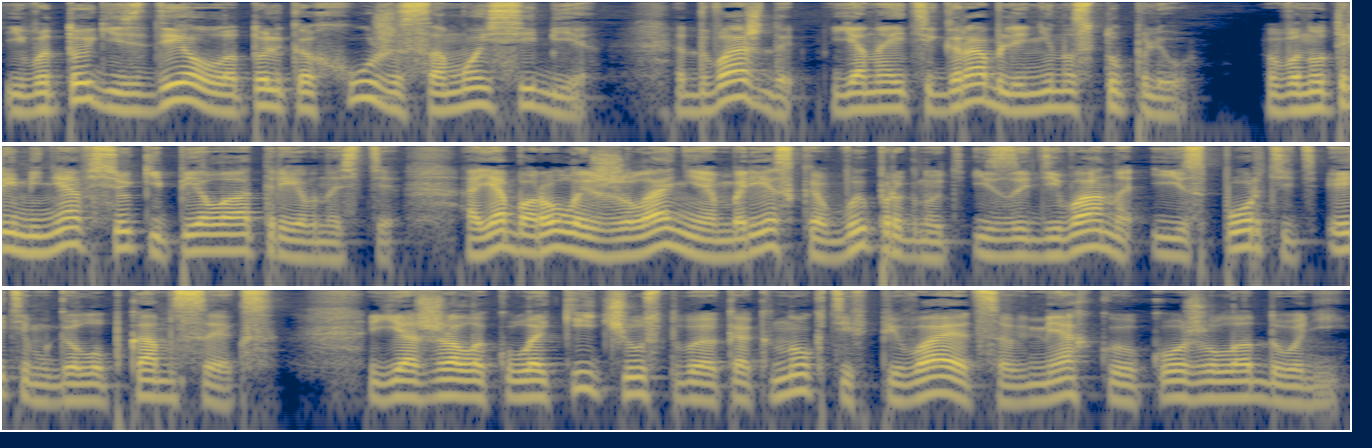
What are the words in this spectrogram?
и в итоге сделала только хуже самой себе. Дважды я на эти грабли не наступлю. Внутри меня все кипело от ревности, а я боролась с желанием резко выпрыгнуть из-за дивана и испортить этим голубкам секс. Я сжала кулаки, чувствуя, как ногти впиваются в мягкую кожу ладоней,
